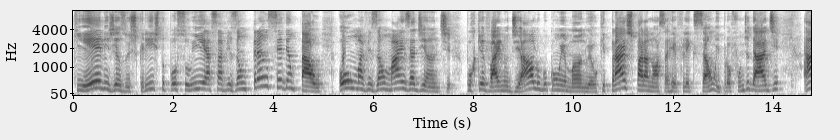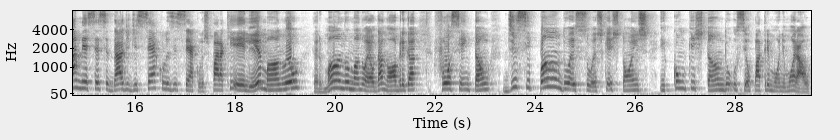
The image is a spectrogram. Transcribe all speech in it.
que ele, Jesus Cristo, possuía essa visão transcendental ou uma visão mais adiante, porque vai no diálogo com Emmanuel, que traz para nossa reflexão e profundidade a necessidade de séculos e séculos para que ele, Emmanuel, Hermano Manuel da Nóbrega, fosse então dissipando as suas questões e conquistando o seu patrimônio moral,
